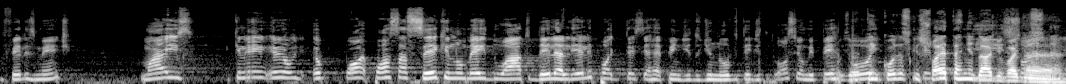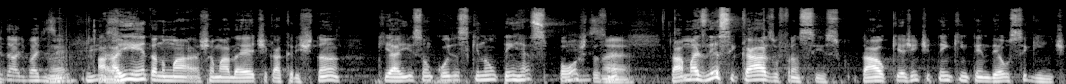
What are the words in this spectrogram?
infelizmente. Mas que nem eu, eu po- possa ser que no meio do ato dele ali ele pode ter se arrependido de novo e ter dito, ó Senhor, me perdoe. tem coisas que só a eternidade vai só dizer. a eternidade vai dizer. né? Isso. Aí entra numa chamada ética cristã, que aí são coisas que não têm respostas, Isso. né? É. Tá? Mas nesse caso, Francisco, tá? o que a gente tem que entender é o seguinte:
